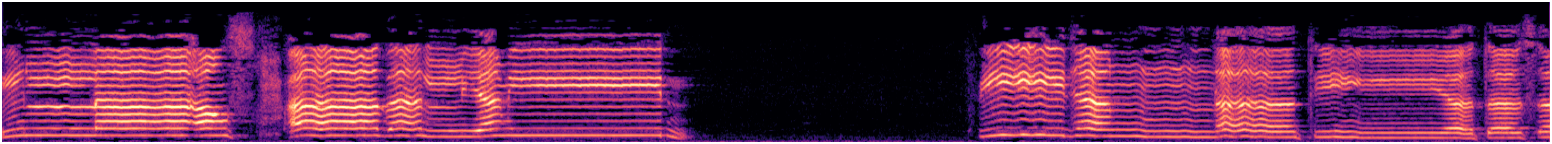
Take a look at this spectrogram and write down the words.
إِلَّا يَتَسَاءَلُونَ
